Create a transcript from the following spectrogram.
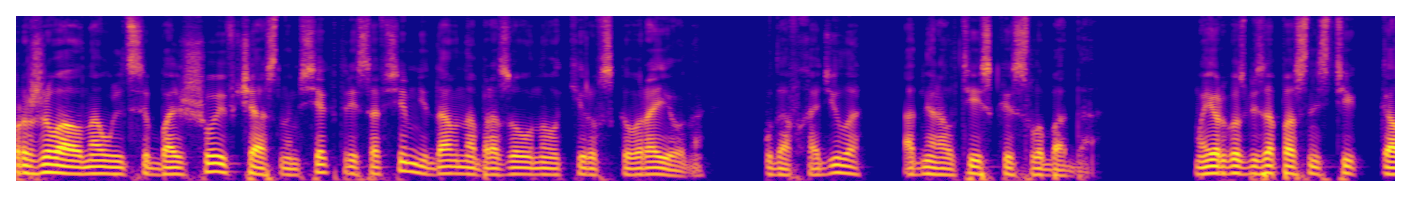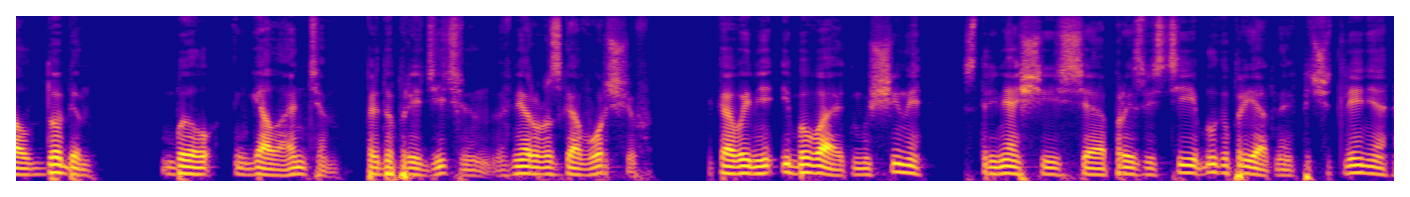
проживала на улице Большой в частном секторе совсем недавно образованного Кировского района, куда входила Адмиралтейская Слобода. Майор госбезопасности Колдобин был галантен, предупредителен, в меру разговорчив, каковыми и бывают мужчины, стремящиеся произвести благоприятное впечатление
